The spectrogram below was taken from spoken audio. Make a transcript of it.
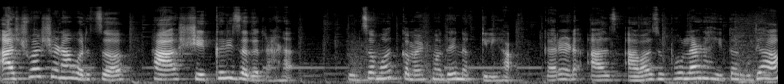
आश्वासनावरचं हा शेतकरी जगत राहणार? तुमचं मत कमेंटमध्ये नक्की लिहा. कारण आज आवाज उठवला नाही तर उद्या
